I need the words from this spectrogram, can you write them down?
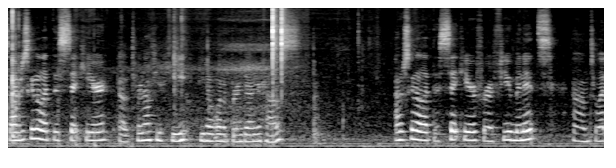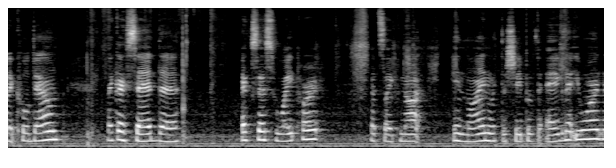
So I'm just going to let this sit here. Oh, turn off your heat you don't want to burn down your house. I'm just going to let this sit here for a few minutes um, to let it cool down. Like I said, the excess white part that's like not in line with the shape of the egg that you want,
